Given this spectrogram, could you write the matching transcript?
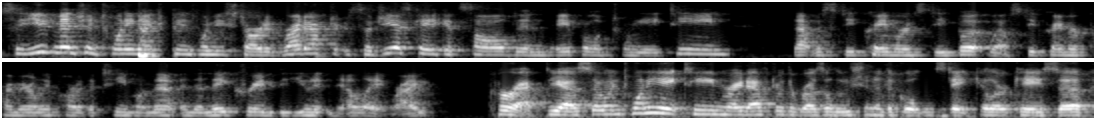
so you'd mentioned 2019 is when you started right after so gsk gets solved in april of 2018 that was steve kramer and steve but well steve kramer primarily part of the team on that and then they created the unit in la right Correct. Yeah. So in 2018, right after the resolution of the Golden State Killer case, a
